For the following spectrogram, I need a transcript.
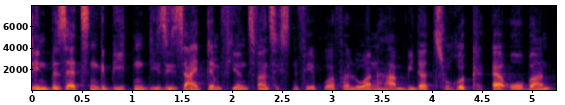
den besetzten Gebieten, die sie seit dem 24. Februar verloren haben, wieder zurückerobern.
